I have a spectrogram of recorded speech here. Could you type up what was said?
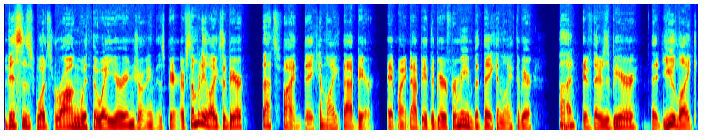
this is what's wrong with the way you're enjoying this beer. If somebody likes a beer, that's fine. They can like that beer. It might not be the beer for me, but they can like the beer. But if there's a beer that you like,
